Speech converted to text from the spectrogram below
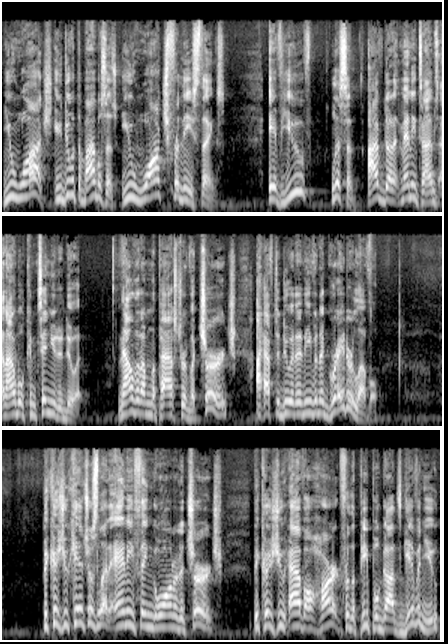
You watch, you do what the Bible says. You watch for these things. If you've, listen, I've done it many times and I will continue to do it. Now that I'm the pastor of a church, I have to do it at even a greater level. Because you can't just let anything go on at a church because you have a heart for the people God's given you.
